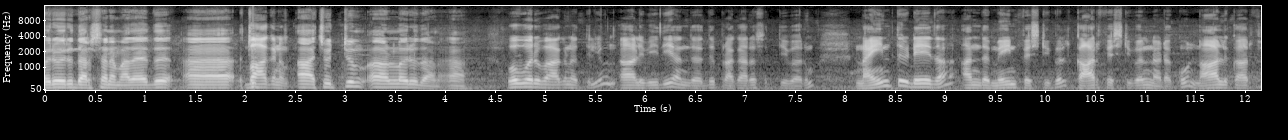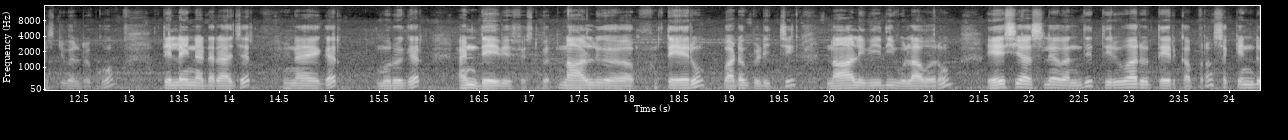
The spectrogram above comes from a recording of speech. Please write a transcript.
ഒരു ഒരു ദർശനം അതായത് ആ, ചു- வாகனம் ആ ചുറ്റും ഉള്ള ഒരു ഇതാണ് ആ ஒவ்வொரு வாகனத்துலேயும் நாலு வீதி அந்த இது பிரகாரம் சுற்றி வரும் நைன்த்து டே தான் அந்த மெயின் ஃபெஸ்டிவல் கார் ஃபெஸ்டிவல் நடக்கும் நாலு கார் ஃபெஸ்டிவல் இருக்கும் தில்லை நடராஜர் விநாயகர் முருகர் அண்ட் தேவி ஃபெஸ்டிவல் நாலு தேரும் வடம் பிடிச்சு நாலு வீதி உலா வரும். ஏசியாஸில் வந்து திருவாரூர் தேருக்கு அப்புறம் செகண்ட்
